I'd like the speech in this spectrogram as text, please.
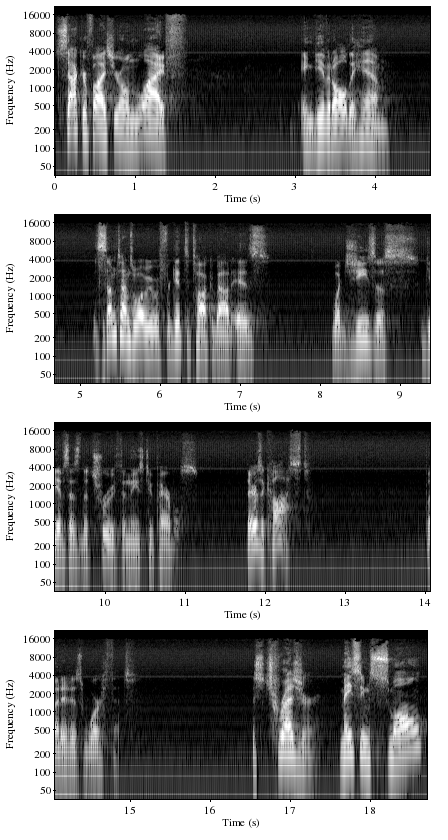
sacrifice your own life and give it all to him. But sometimes what we forget to talk about is what Jesus gives as the truth in these two parables. There's a cost, but it is worth it. This treasure may seem small,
